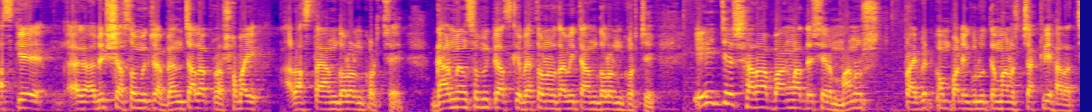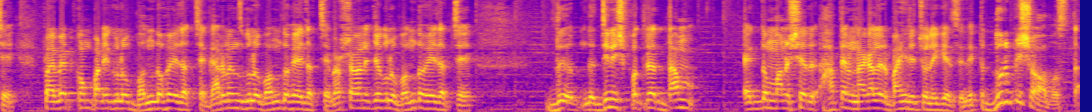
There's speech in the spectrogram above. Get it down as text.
আজকে রিক্সা শ্রমিকরা, ভ্যান চালকরা সবাই রাস্তায় আন্দোলন করছে। গার্মেন্ট শ্রমিকরা আজকে বেতনের দাবিতে আন্দোলন করছে। এই যে সারা বাংলাদেশের মানুষ প্রাইভেট কোম্পানিগুলোতে মানুষ চাকরি হারাচ্ছে, প্রাইভেট কোম্পানিগুলো বন্ধ হয়ে যাচ্ছে, গার্মেন্টসগুলো বন্ধ হয়ে যাচ্ছে, ব্যবসা বাণিজ্যগুলো বন্ধ হয়ে যাচ্ছে জিনিসপত্রের দাম একদম মানুষের হাতের নাগালের বাইরে চলে গিয়েছে। একটা দুর্বিষহ অবস্থা।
